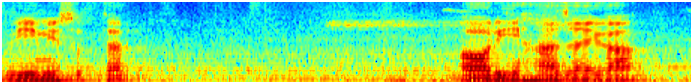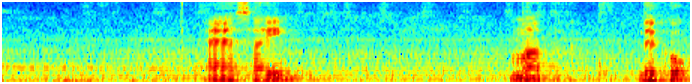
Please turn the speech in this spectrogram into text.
वी में सूत्र और यहाँ आ जाएगा ऐसा ही मात्रा। देखो,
